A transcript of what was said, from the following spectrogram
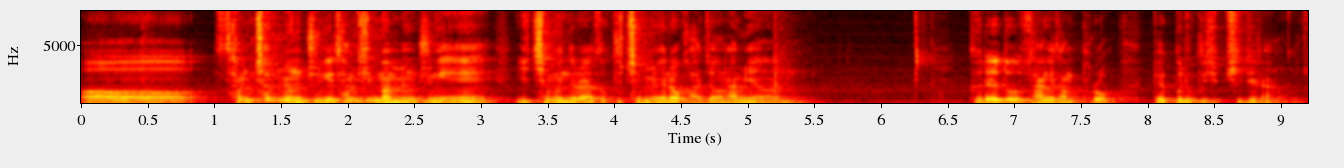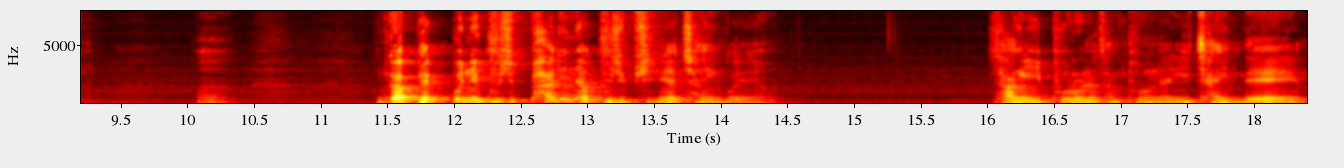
어 3천 명 중에 30만 명 중에 2천 명 늘어나서 9천 명이라고 가정을 하면 그래도 상위 3% 100분이 97이라는 거죠. 어. 그러니까 100분이 98이냐 97이냐 차이인 거예요. 상위 2%냐 3%냐 이 차이인데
